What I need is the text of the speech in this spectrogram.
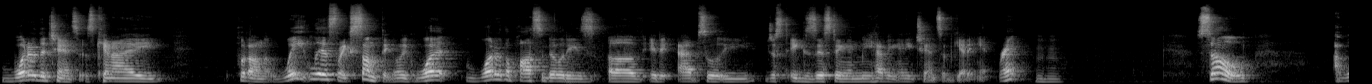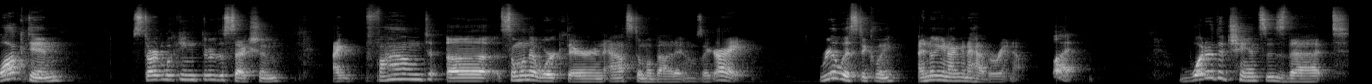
what are the chances? Can I put on a wait list like something like what what are the possibilities of it absolutely just existing and me having any chance of getting it right? Mm-hmm. so i walked in started looking through the section. I found uh, someone that worked there and asked them about it. And i was like all right realistically i know you're not going to have it right now but what are the chances that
